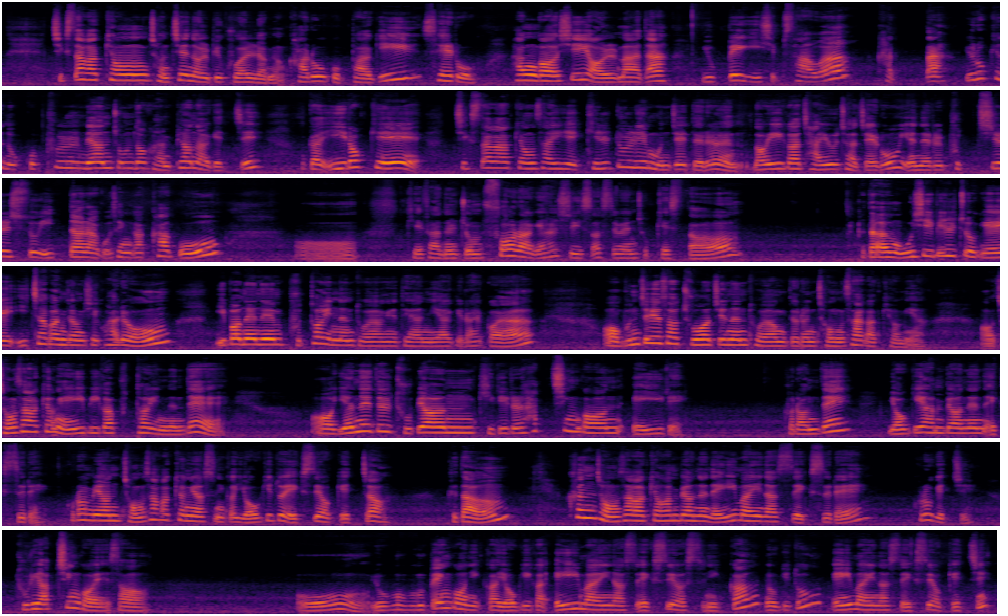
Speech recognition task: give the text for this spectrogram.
직사각형 전체 넓이 구하려면 가로 곱하기 세로 한 것이 얼마다? 624와 같다. 이렇게 놓고 풀면 좀 더 간편하겠지? 그러니까 이렇게 직사각형 사이에 길 뚫린 문제들은 너희가 자유자재로 얘네를 붙일 수 있다라고 생각하고 어, 계산을 좀 수월하게 할 수 있었으면 좋겠어. 그 다음 51쪽에 2차 방정식 활용. 이번에는 붙어 있는 도형에 대한 이야기를 할 거야. 어, 문제에서 주어지는 도형들은 정사각형이야. 어, 정사각형 AB가 붙어 있는데, 어, 얘네들 두 변 길이를 합친 건 A래. 그런데 여기 한 변은 X래. 그러면 정사각형이었으니까 여기도 X였겠죠? 그 다음, 큰 정사각형 한 변은 A-X래. 그러겠지. 둘이 합친 거에서, 오, 요 부분 뺀 거니까 여기가 A-X였으니까 여기도 A-X였겠지?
